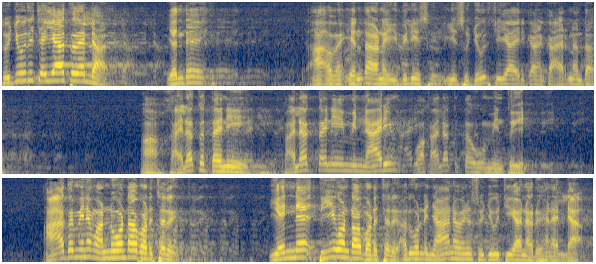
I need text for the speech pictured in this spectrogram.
സുജൂത് ചെയ്യാത്തതല്ല. എന്റെ എന്താണ് ഇബിലീസ് ഈ സുജൂത് ചെയ്യാതിരിക്കാൻ കാരണം എന്താ? ആ ഹലക്ക് തനി ഹലക്തനി മിൻ മിന്നാരിം ഹലക് തഹു മിൻ തീൻ. ആദമിനെ മണ്ണുകൊണ്ടാ പഠിച്ചത്. എന്നെ തീ കൊണ്ടാണ് പഠിച്ചത്. അതുകൊണ്ട് ഞാൻ അവന് സുജൂത് ചെയ്യാൻ അർഹനല്ല.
